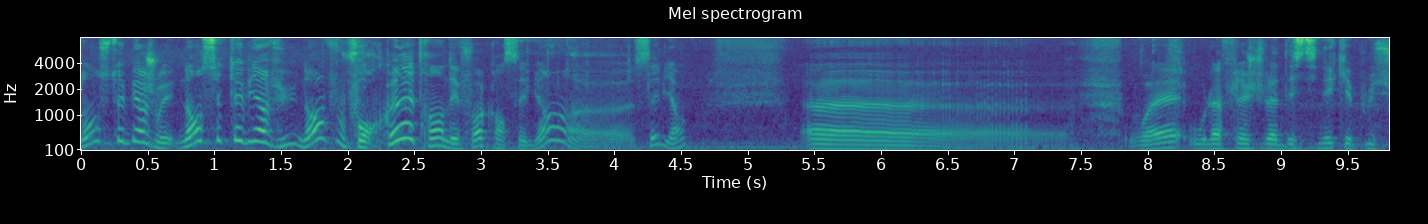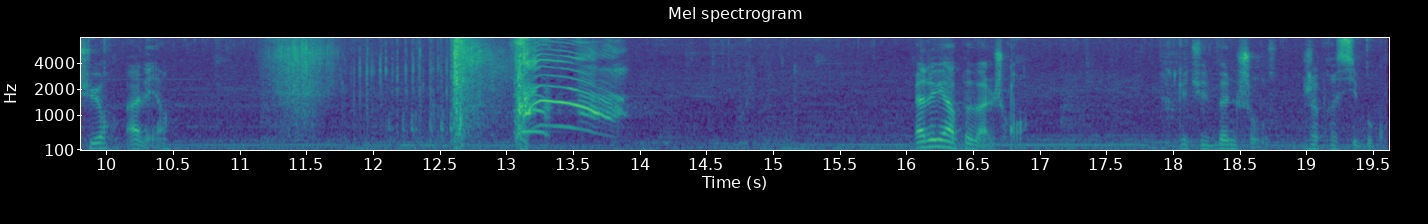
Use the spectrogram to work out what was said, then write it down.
Non, c'était bien joué. Non, c'était bien vu. Non, faut, faut reconnaître, hein, des fois, quand c'est bien, c'est bien. Euh... Ouais, ou la flèche de la destinée qui est plus sûre. Allez, hein. Elle a eu un peu mal, je crois. Ce qui est une bonne chose. J'apprécie beaucoup.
